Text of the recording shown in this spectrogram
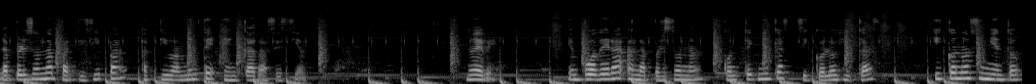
La persona participa activamente en cada sesión. 9. Empodera a la persona con técnicas psicológicas y conocimiento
